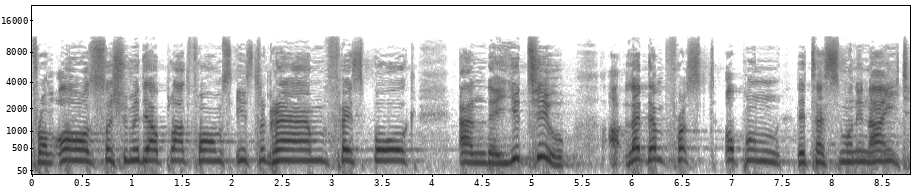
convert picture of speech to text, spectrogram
from all social media platforms, Instagram, Facebook, and uh, YouTube. Uh, let them first open the testimony night,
